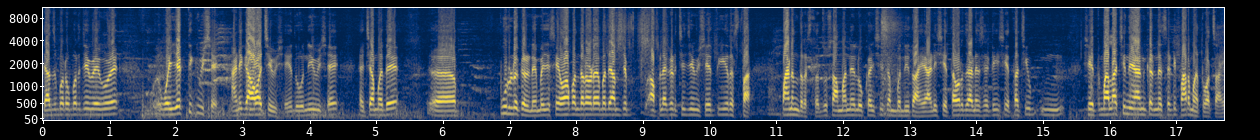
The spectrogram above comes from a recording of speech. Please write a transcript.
त्याचबरोबर जे वेगवेगळे वैयक्तिक विषय आणि गावाचे विषय हे दोन्ही विषय ह्याच्यामध्ये पूर्ण करणे. म्हणजे सेवा पंधरवड्यामध्ये आमचे आपल्याकडचे जे विषय आहेत ती रस्ता पाणंद रस्ता जो सामान्य लोकांशी संबंधित आहे आणि शेतावर जाण्यासाठी शेताची शेतमालाची ने आण करण्यासाठी फार महत्त्वाचं आहे.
